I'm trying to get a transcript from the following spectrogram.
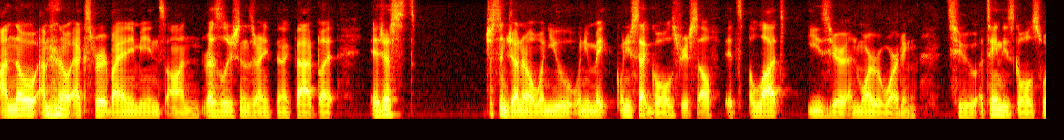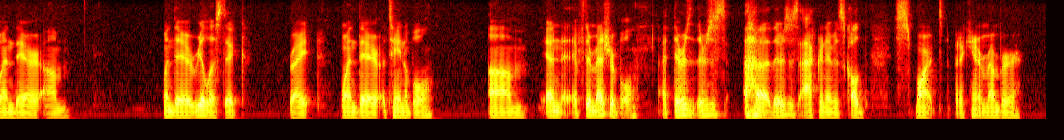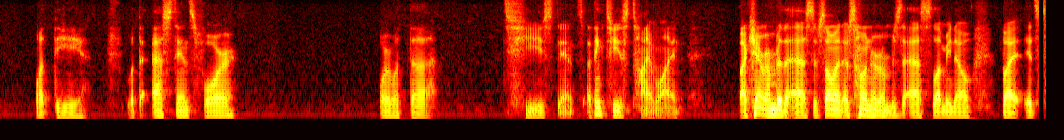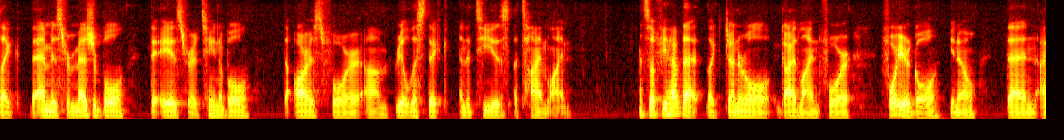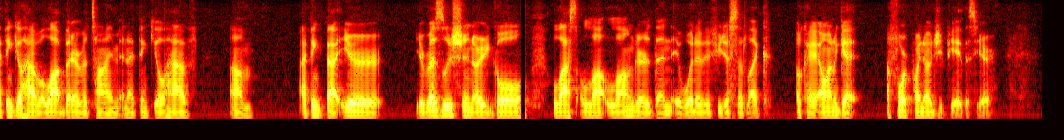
I'm no I'm no expert by any means on resolutions or anything like that, but it just just in general when you when you make when you set goals for yourself, it's a lot easier and more rewarding to attain these goals when they're um, when they're realistic, right? When they're attainable, um, and if they're measurable. There's there's this uh, there's this acronym. It's called SMART, but I can't remember what the what the S stands for or what the T stands. I think T is timeline. I can't remember the S. If someone if someone remembers the S, let me know. But it's like the M is for measurable, the A is for attainable, the R is for um, realistic, and the T is a timeline. And so if you have that like general guideline for for your goal, you know, then I think you'll have a lot better of a time, and I think you'll have, um, I think that your your resolution or your goal will last a lot longer than it would have if you just said like, okay, I want to get a 4.0 GPA this year,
